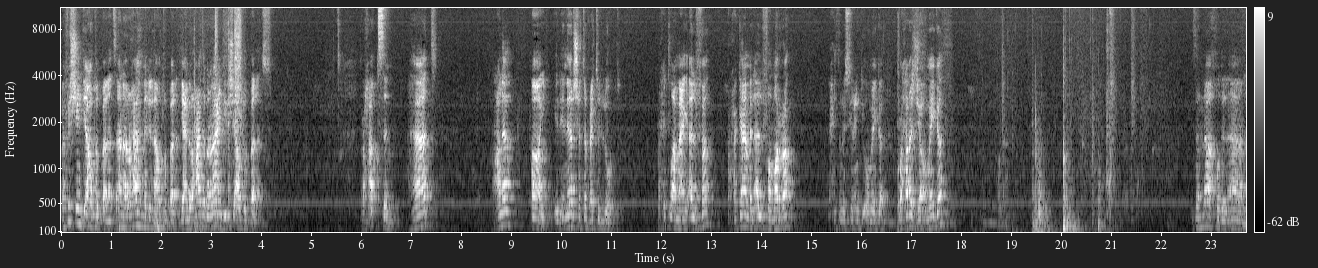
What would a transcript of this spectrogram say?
ما فيش عندي out of balance أنا راح أهمل ال out of balance يعني راح أعتبر ما عندي شيء out of balance راح أقسم هات على I ال inertia تبعت ال load. راح يطلع معي ألفا. راح اكمل ألفا مرة بحيث إنه يصير عندي اوميجا وراح أرجع اوميجا إذا ناخذ الآن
